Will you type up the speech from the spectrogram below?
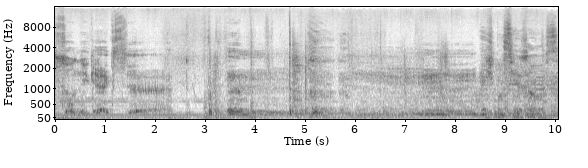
Ich muss hier raus.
